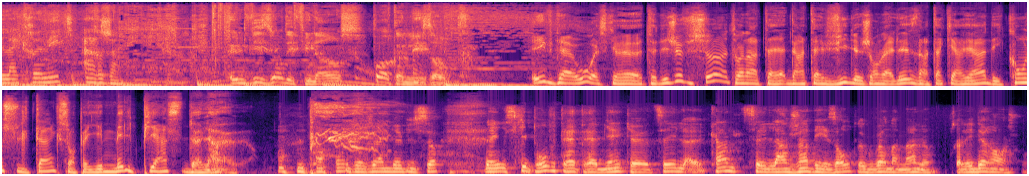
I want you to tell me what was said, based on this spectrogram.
La chronique argent. Une vision des finances pas comme les autres. Yves Daou, est-ce que tu as déjà vu ça, toi, dans ta, dans ta vie de journaliste, dans ta carrière, des consultants qui sont payés 1000 pièces de l'heure? Non, j'ai jamais vu ça. Mais ce qui prouve très, très bien que, tu sais, quand c'est l'argent des autres, le gouvernement, là, ça les dérange pas.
